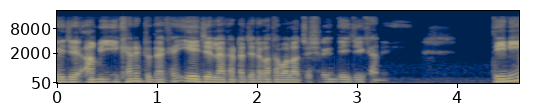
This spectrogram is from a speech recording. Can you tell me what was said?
এই যে আমি এখানে একটু দেখাই। এই যে লেখাটা, যেটা কথা বলা হচ্ছে, সেটা কিন্তু এই যে এখানে। তিনি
